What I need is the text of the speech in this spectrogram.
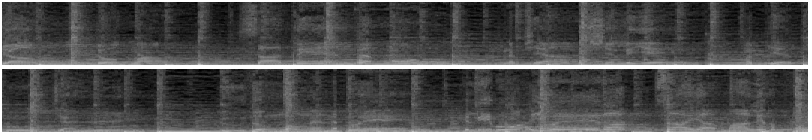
ကြောင်းတော်မှာစာတင်ဘက်မောနှပြရှင်လျက်မပြတ်ဖို့ကြံရွယ်လူသုံးမောင်းနှံနှစ်တွဲကလေးဘဝအရွယ်ကစားရမှလည်းမခွဲ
